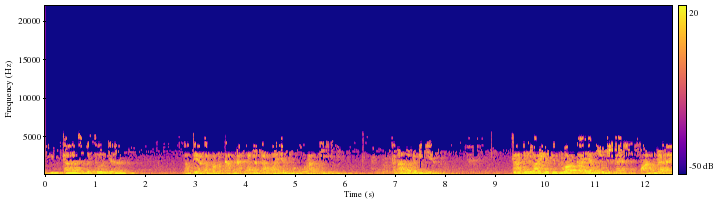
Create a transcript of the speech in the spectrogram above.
kita sebetulnya nanti akan menekankan pada karma yang mengurangi ini. Kenapa demikian? Tadi lahir di keluarga yang sukses, pandai.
